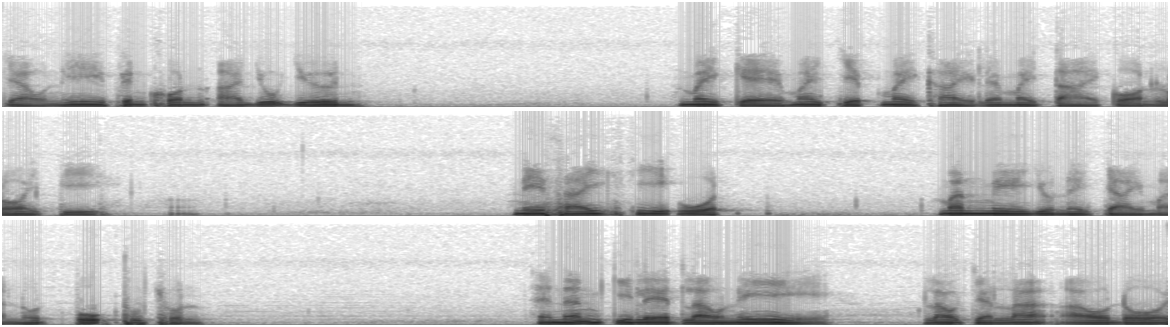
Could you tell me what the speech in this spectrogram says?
เจ้านี้เป็นคนอายุยืน ไม่แก่ไม่เจ็บไม่ไข้และไม่ตายก่อนร้อยปีนิสัยขี้อวด มันมีอยู่ในใจมนุษย์ปุถุชนฉะนั้นกิเลสเหล่านี้ เราจะละเอาโดย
